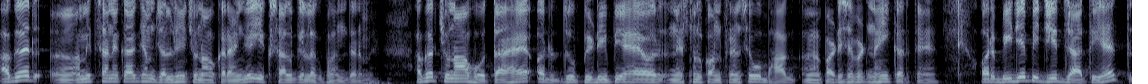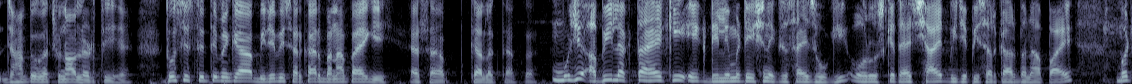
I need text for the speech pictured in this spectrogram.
अगर अमित शाह ने कहा कि हम जल्द ही चुनाव कराएँगे एक साल के लगभग अंदर में अगर चुनाव होता है और जो पीडीपी है और नेशनल कॉन्फ्रेंस है, वो भाग पार्टिसिपेट नहीं करते हैं। और बीजेपी जीत जाती है जहाँ पे अगर चुनाव लड़ती है तो उस स्थिति में क्या बीजेपी सरकार बना पाएगी? ऐसा क्या लगता है आपका? मुझे अभी लगता है कि एक डिलिमिटेशन एक्सरसाइज होगी और उसके तहत शायद बीजेपी सरकार बना पाए। बट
